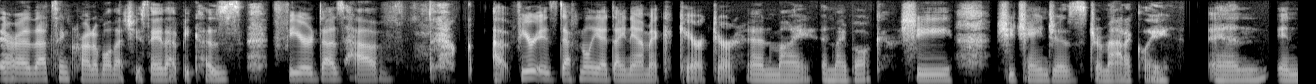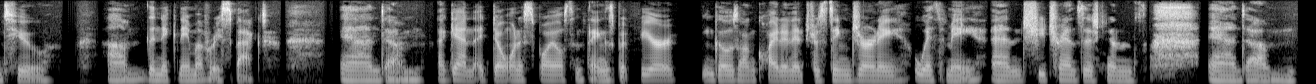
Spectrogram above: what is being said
Sarah, that's incredible that you say that because fear does have uh, fear is definitely a dynamic character in my in my book. She she changes dramatically and into um, the nickname of respect. And um, again, I don't want to spoil some things, but fear goes on quite an interesting journey with me, and she transitions, and um,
